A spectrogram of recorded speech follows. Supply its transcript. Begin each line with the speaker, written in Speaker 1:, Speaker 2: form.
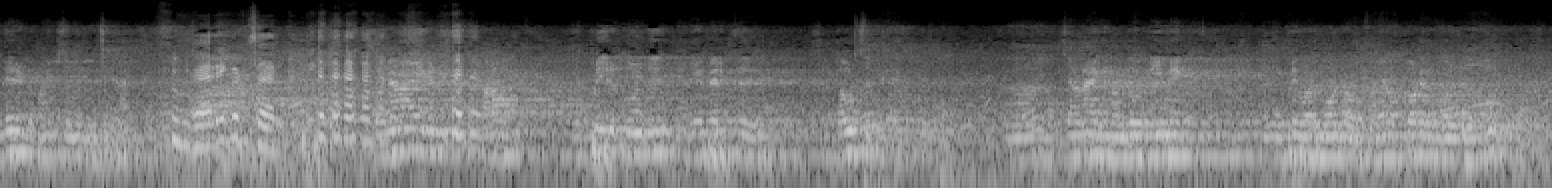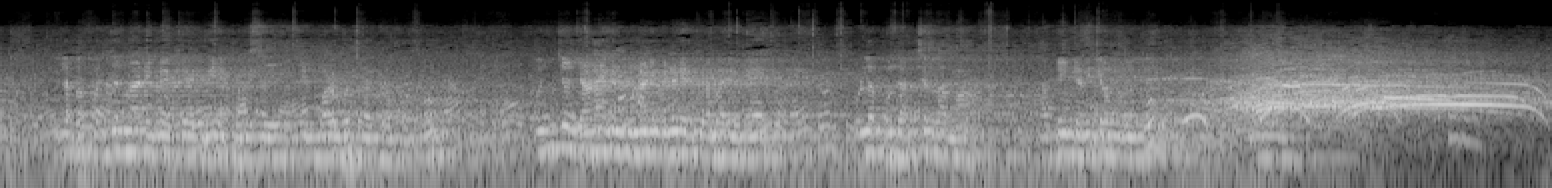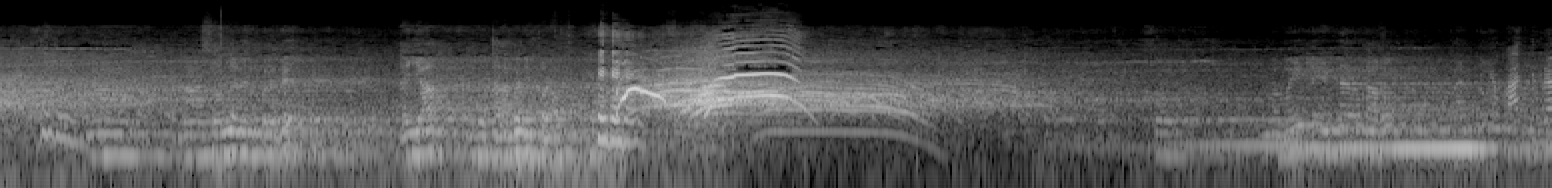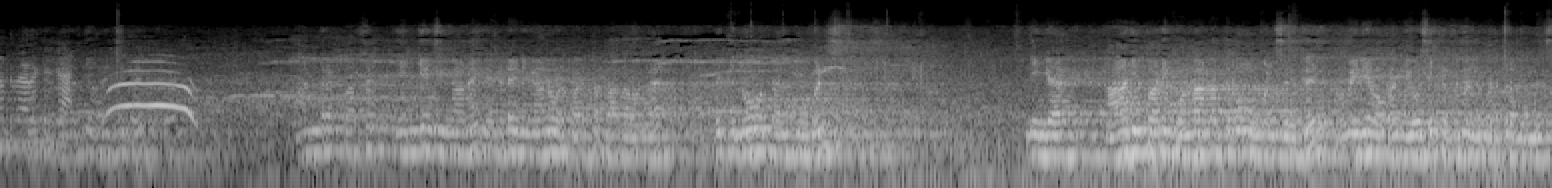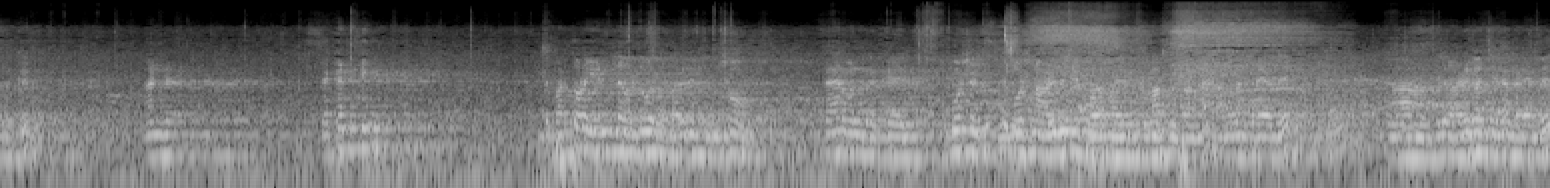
Speaker 1: ரெண்டே ரெண்டு பாயிண்ட் சொல்லி முடிச்சுக்கிறேன்
Speaker 2: வெரி குட் சார்
Speaker 1: ஜனநாயகன் படம் எப்படி இருக்கும்னு நிறைய பேருக்கு டவுட்ஸ் இருக்கு. ஜனநாயகன் வந்து ஒரு ரீமேக் அது எப்படி வருமோன்ற ஒரு பயத்தோடு இருக்கிறவங்களுக்கும் இல்லை இப்போ கொஞ்சம் தான் ரீமேக்கு மீறி புதுசு அப்படின்னு குழப்பத்தில் இருக்கிறவங்களுக்கும் கொஞ்சம் ஜனநாயகன் முன்னாடி பின்னாடி இருக்கிற மாதிரி இருக்கு. உள்ள புந்து அடிச்சிடலாமா அப்படின்னு நினைக்கிறவங்களுக்கும் விரும்புறது ஐயா இது தளபதி படம். ஹண்ட்ரட் பர்சன்ட் என்கேஜிங்கான என்டர்டைனிங்கான ஒரு படத்தை பார்க்கவாங்க வித் நோ டல் மூமெண்ட்ஸ் நீங்க ஆடி பாடி கொண்டாடுறதுக்கும் மூமெண்ட்ஸ் இருக்கு. அமைதியாக உட்காந்து யோசிக்கிறதுக்கும் இந்த படத்தில் மூமெண்ட்ஸ் இருக்கு. அண்ட் செகண்ட் திங் இந்த படத்தோட எண்டில் வந்து ஒரு பதினஞ்சு நிமிஷம் ஃபேர்வெல் இருக்கு. இமோஷன்ஸ் இமோஷன் அழுதுகிட்டே போகிற மாதிரி இருக்குலாம் சொல்கிறாங்க அதெல்லாம் கிடையாது. இதில் அழுகாட்சியெல்லாம் கிடையாது.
